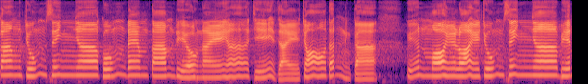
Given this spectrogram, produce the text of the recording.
các chúng sinh à, cũng đem tam điều này à, chỉ dạy cho tất cả. Khiến mọi loài chúng sinh à, biết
